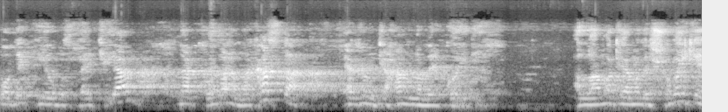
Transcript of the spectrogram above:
পদে কি অবস্থায় ছিলাম, না খোদা না খাস্তা একজন জাহান নামের কয়েদি। আল্লাহ আমাকে, আমাদের সবাইকে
